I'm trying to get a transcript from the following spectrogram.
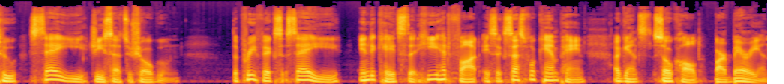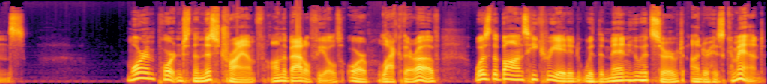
to Sei Jisetsu Shogun. The prefix Sei indicates that he had fought a successful campaign against so called barbarians. More important than this triumph on the battlefield, or lack thereof, was the bonds he created with the men who had served under his command.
